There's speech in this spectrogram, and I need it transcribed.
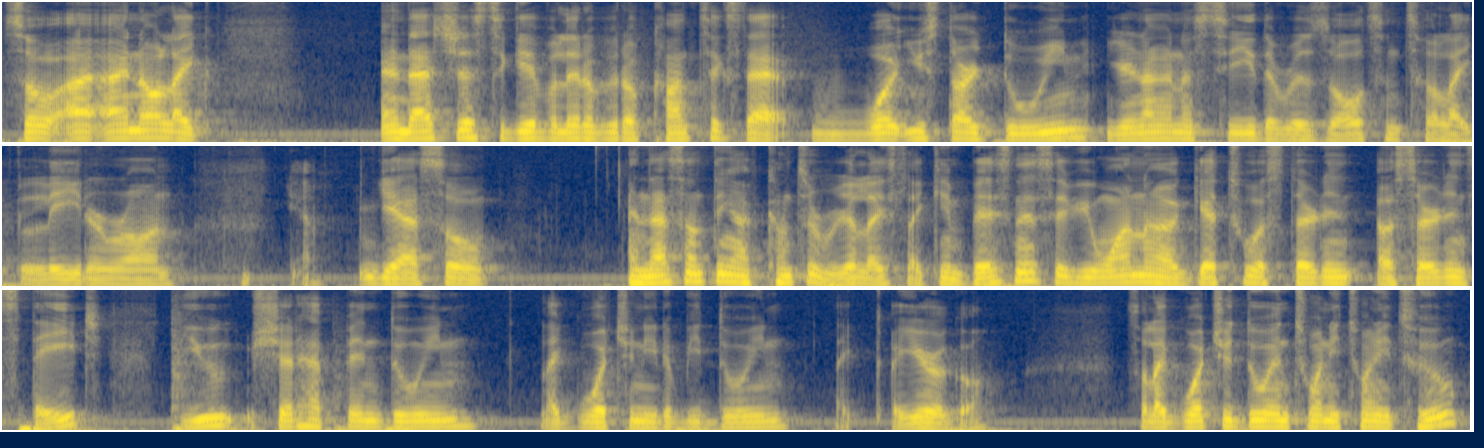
So I, I know like and that's just to give a little bit of context that what you start doing, you're not gonna see the results until like later on. Yeah. Yeah. So, and that's something I've come to realize. Like in business, if you wanna get to a certain a certain stage, you should have been doing like what you need to be doing like a year ago. So like what you do in 2022,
